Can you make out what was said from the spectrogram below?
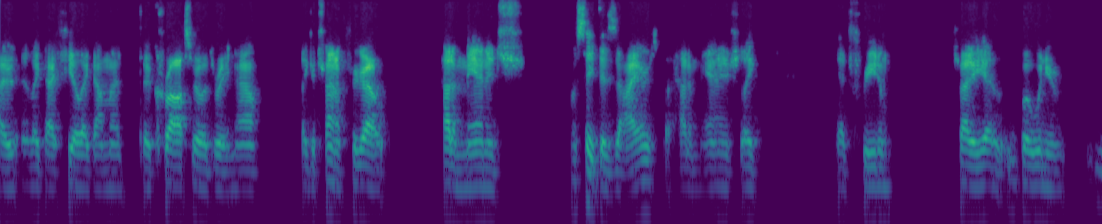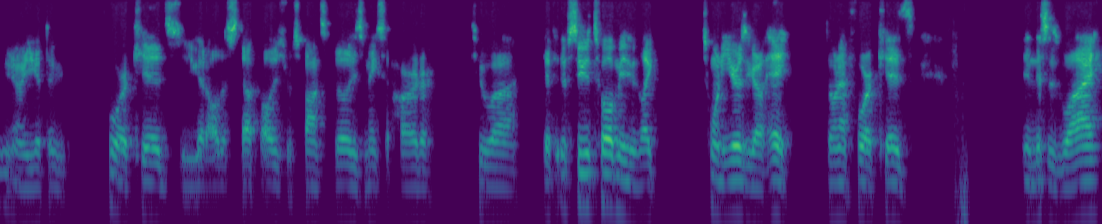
I like I feel like I'm at the crossroads right now, like I'm trying to figure out how to manage. I don't say desires, but how to manage like that freedom. Try to get, but when you're, you know, you get the four kids, you got all this stuff, all these responsibilities, makes it harder to uh if, if you told me like 20 years ago, hey, don't have four kids, and this is why,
